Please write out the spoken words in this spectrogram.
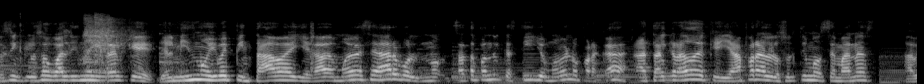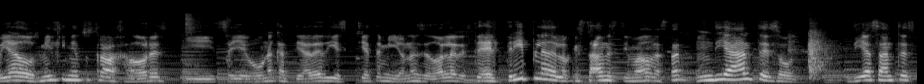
Entonces incluso Walt Disney era el que él mismo iba y pintaba y llegaba, mueve ese árbol, no, está tapando el castillo, muévelo para acá. A tal grado de que ya para las últimas semanas había 2.500 trabajadores y se llegó una cantidad de 17 millones de dólares, el triple de lo que estaban estimados gastar. Un día antes o días antes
